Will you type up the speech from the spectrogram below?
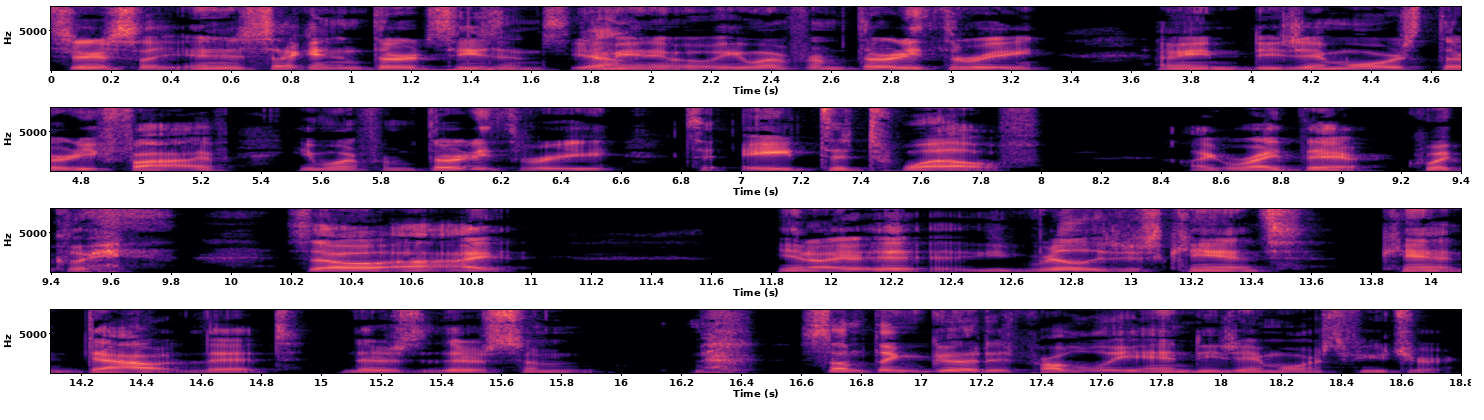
Seriously, in his second and third seasons. Yeah. I mean, he went from 33. I mean, DJ Moore was 35. He went from 33 to 8 to 12, like right there, quickly. so I, you know, it, it, you really just can't can't doubt that there's there's some something good is probably in DJ Moore's future.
